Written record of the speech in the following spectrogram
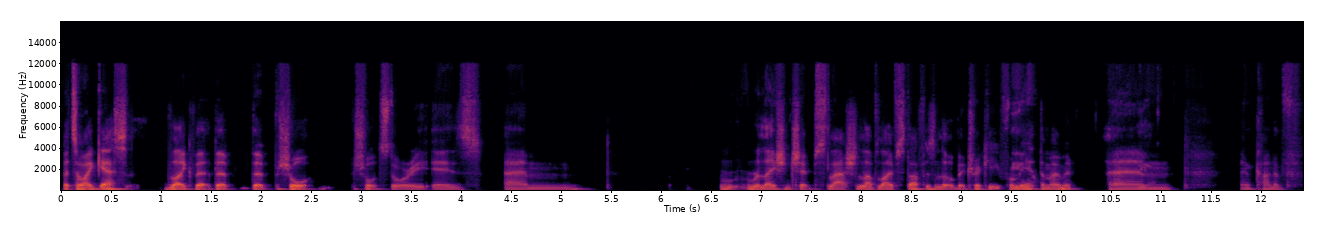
but so I guess like the the the short short story is um relationship slash love life stuff is a little bit tricky for yeah. me at the moment. Um, yeah. and kind of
